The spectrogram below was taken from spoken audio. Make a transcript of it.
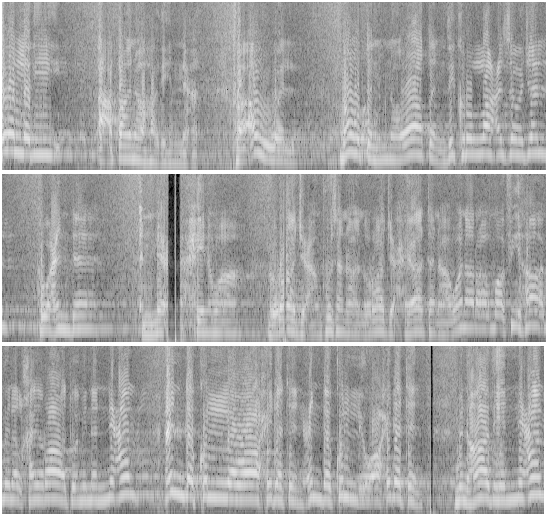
هو الذي أعطانا هذه النعم. فأول موطن من مواطن ذكر الله عز وجل هو عند النعمة حينما نراجع أنفسنا نراجع حياتنا ونرى ما فيها من الخيرات ومن النعم عند كل واحدة عند كل واحدة من هذه النعم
